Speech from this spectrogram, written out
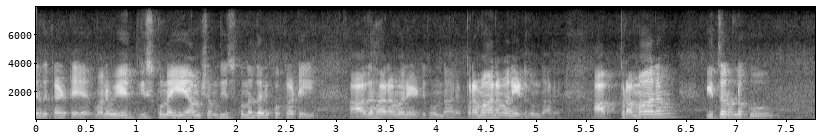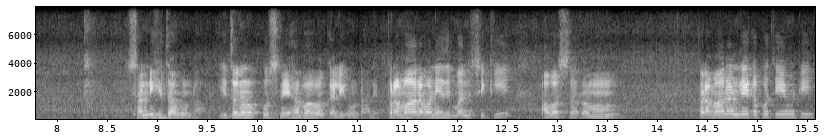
ఎందుకంటే మనం ఏది తీసుకున్నా ఏ అంశం తీసుకున్నా దానికి ఒకటి ఆధారం అనేటిది ఉండాలి. ప్రమాణం అనేటిది ఉండాలి. ఆ ప్రమాణం ఇతరులకు సన్నిహితంగా ఉండాలి. ఇతరులకు స్నేహభావం కలిగి ఉండాలి. ప్రమాణం అనేది మనిషికి అవసరం. ప్రమాణం లేకపోతే ఏమిటి?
